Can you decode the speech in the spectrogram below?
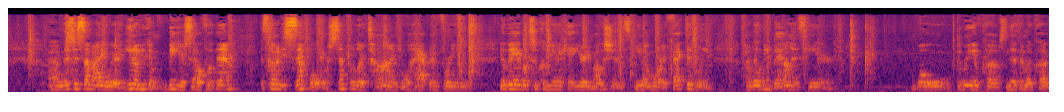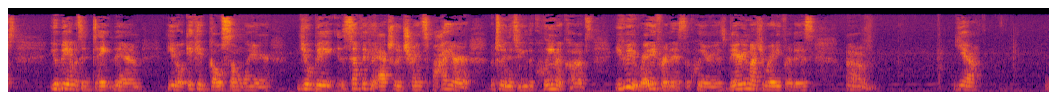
Um, this is somebody where, you know, you can be yourself with them. It's going to be simple or simpler times will happen for you. You'll be able to communicate your emotions, you know, more effectively. Um, there'll be balance here whoa, three of cups, nothing but cups. You'll be able to date them. You know, it could go somewhere. You'll be, something could actually transpire between the two. The queen of cups. You can be ready for this, Aquarius. Very much ready for this. Um, yeah.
